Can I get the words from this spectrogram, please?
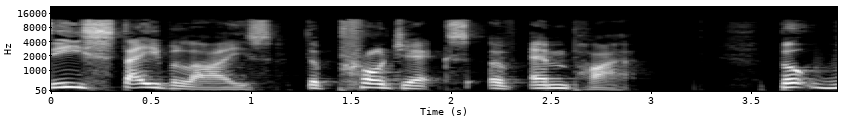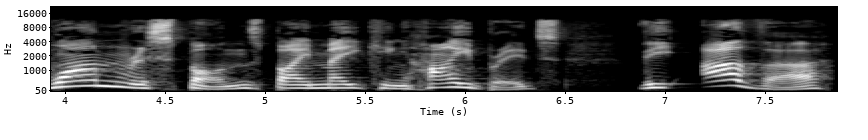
destabilize the projects of empire. But one responds by making hybrids, the other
